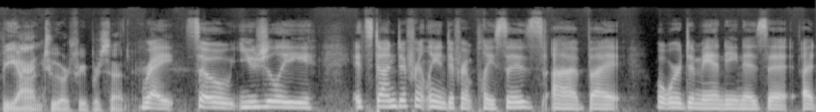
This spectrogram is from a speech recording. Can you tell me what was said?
beyond two or three percent. Right. So usually it's done differently in different places, uh, but what we're demanding is that a,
